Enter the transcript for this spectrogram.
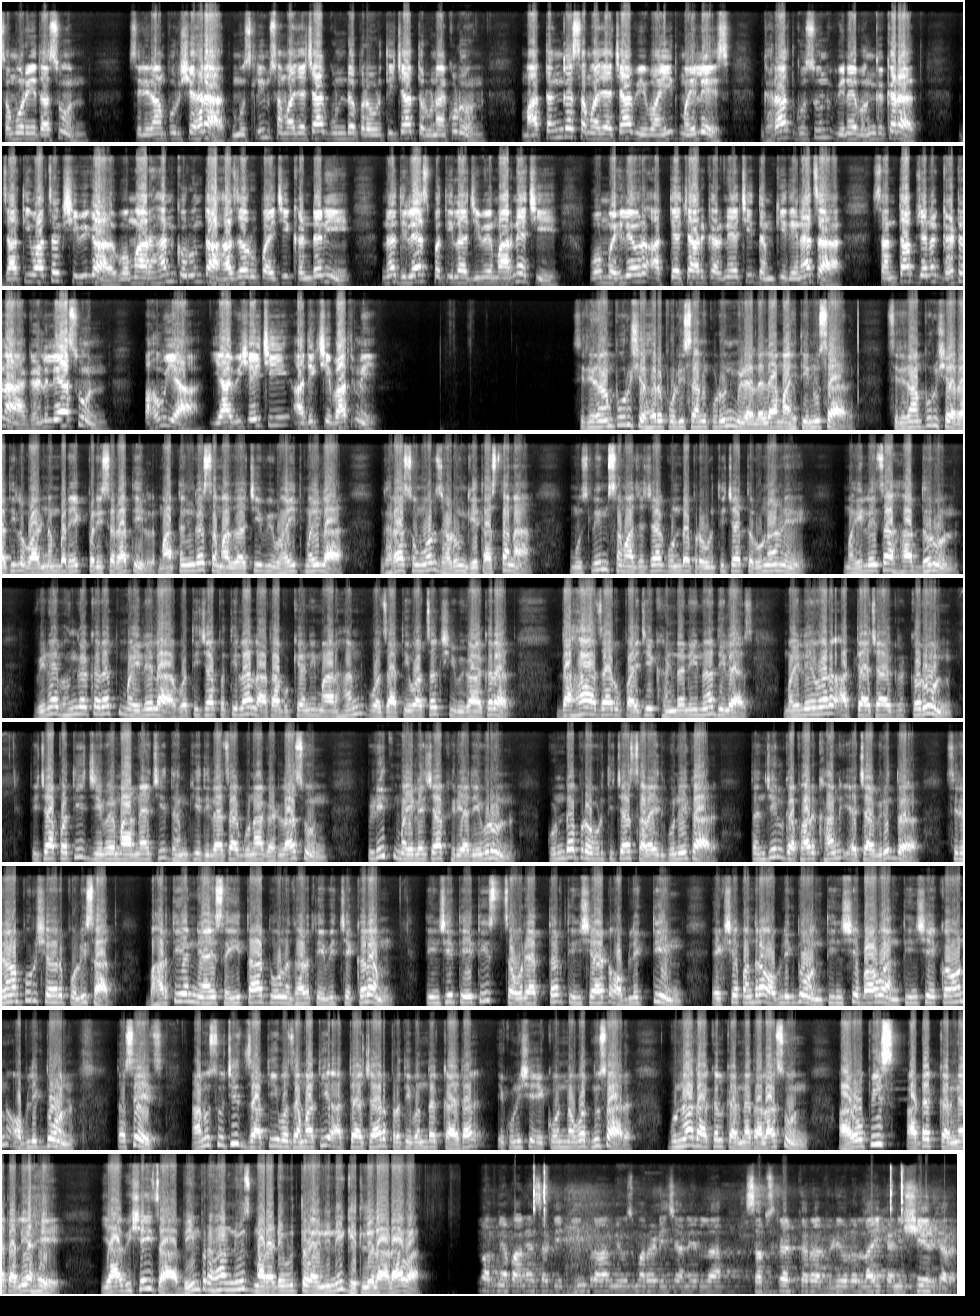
समोर येत असून श्रीरामपूर शहरात मुस्लिम समाजाच्या गुंड प्रवृत्तीच्या तरुणाकडून मातंग समाजाच्या विवाहित महिलेस घरात घुसून विनयभंग करत जातीवाचक शिवीगाळ व मारहाण करून दहा हजार रुपयाची खंडणी न दिल्यास पतीला जीवे मारण्याची व महिलेवर अत्याचार करण्याची धमकी देण्याचा संतापजनक घटना घडली असून पाहूया याविषयीची अधिकची बातमी. श्रीरामपूर शहर पोलिसांकडून मिळालेल्या माहितीनुसार श्रीरामपूर शहरातील वार्ड नंबर एक परिसरातील मातंग समाजाची विवाहित महिला घरासमोर झाडून घेत असताना मुस्लिम समाजाच्या गुंड प्रवृत्तीच्या तरुणाने महिलेचा हात धरून विनयभंग करत महिलेला व तिच्या पतीला लाताबुक्यांनी मारहाण व जातीवाचक शिविगाळ करत दहा हजार रुपयाची खंडणी न दिल्यास महिलेवर अत्याचार करून तिच्या पतीस जीवे मारण्याची धमकी दिल्याचा गुन्हा घडला असून पीडित महिलेच्या फिर्यादीवरून गुंड प्रवृत्तीच्या सराईत गुन्हेगार तंजील गफार खान याच्या विरुद्ध श्रीरामपूर शहर पोलिसात भारतीय न्याय संहिता दोन हजार तेवीसचे कलम तीनशे तेहतीस चौऱ्याहत्तर तीनशे आठ ऑब्लिक तीन एकशे पंधरा ऑब्लिक दोन तीनशे बावन्न तीनशे एकावन्न ऑब्लिक दोन तसेच अनुसूचित जाती व जमाती अत्याचार प्रतिबंधक कायदा एकोणीसशे एकोणनव्वदनुसार गुन्हा दाखल करण्यात आला असून आरोपीस अटक करण्यात आली आहे. याविषयीचा भीमप्रहार न्यूज मराठी वृत्तवाहिनीने घेतलेला आढावा. बातम्या पाहण्यासाठी भीमप्रहार न्यूज मराठी चॅनेलला सबस्क्राईब करा व्हिडिओला लाईक आणि शेअर करा.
